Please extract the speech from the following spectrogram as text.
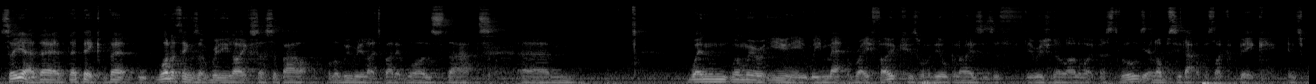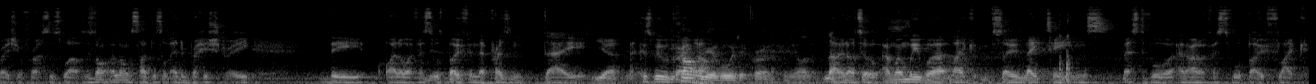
so yeah, they're they're big. But one of the things that really likes us about, that we really liked about it, was that um, when when we were at uni, we met Ray Foulk, who's one of the organisers of the original Isle of Wight festivals, Yeah. and obviously that was like a big inspiration for us as well. So it's not alongside the sort of Edinburgh history. The Isle of Wight festivals, both in their present day, Yeah. because we were You growing can't up. really avoid it growing up in the island. No, not at all. And when we were like, so late teens, festival and Isle of Festival both like,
